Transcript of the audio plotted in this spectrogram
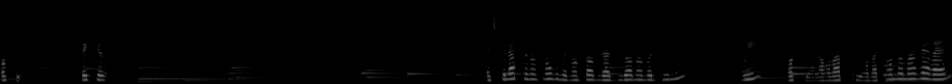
Ok. Fait que. Est-ce que là, présentement, vous avez encore de la douleur dans votre genou? Oui? Ok, alors on va prier. On va tendre nos mains vers elle.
